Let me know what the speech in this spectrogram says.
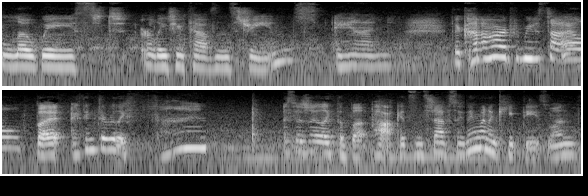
Low waist early 2000s jeans and they're kind of hard for me to style but I think they're really fun especially like the butt pockets and stuff so I think I'm gonna keep these ones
